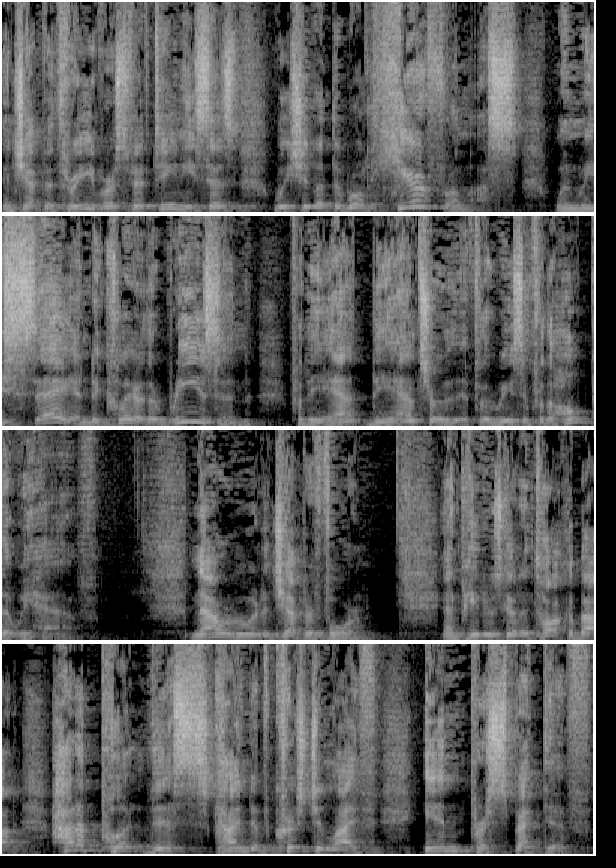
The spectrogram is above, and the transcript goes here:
In chapter 3, verse 15, he says we should let the world hear from us when we say and declare the reason for the, the answer, for the reason for the hope that we have. Now we're moving to chapter 4, and Peter's going to talk about how to put this kind of Christian life in perspective,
